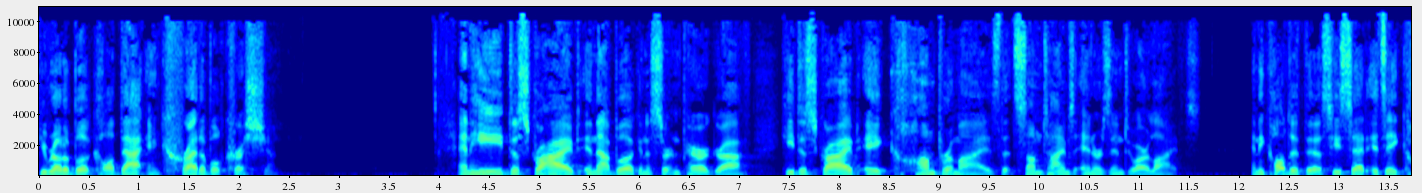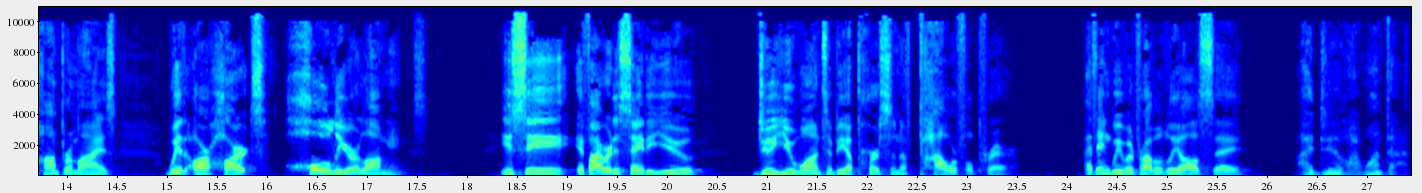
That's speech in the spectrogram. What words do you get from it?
he wrote a book called That Incredible Christian. And he described in that book, in a certain paragraph, he described a compromise that sometimes enters into our lives. And he called it this he said, It's a compromise with our heart's holier longings. You see, if I were to say to you, Do you want to be a person of powerful prayer? I think we would probably all say, I do. I want that.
